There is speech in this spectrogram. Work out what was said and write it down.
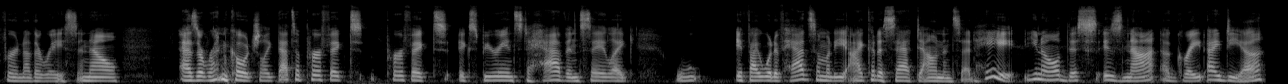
for another race. And now as a run coach, like that's a perfect perfect experience to have and say like if I would have had somebody, I could have sat down and said, Hey, you know, this is not a great idea.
